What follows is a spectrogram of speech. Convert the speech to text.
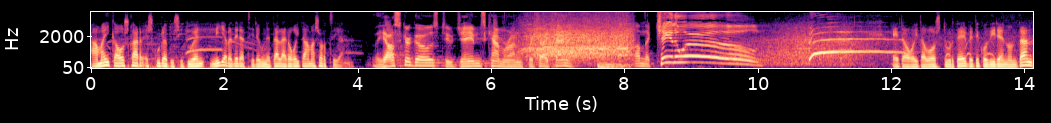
amaika Oscar eskuratu zituen mila bederatzireun eta larogeita amazortzian. The Oscar goes to James Cameron for Titanic. I'm the king of the world! Eta hogeita bost urte beteko diren hontan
